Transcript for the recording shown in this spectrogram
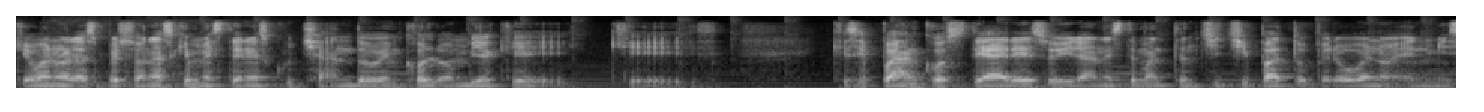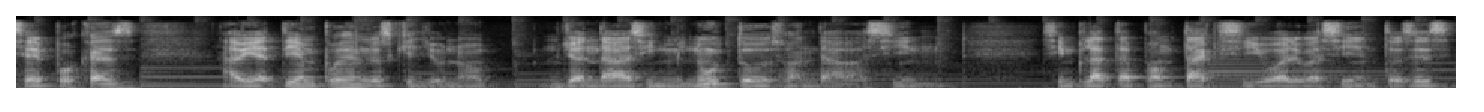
que bueno, las personas que me estén escuchando en Colombia que, que, que se puedan costear eso y irán este man tan chichipato. Pero bueno, en mis épocas había tiempos en los que yo no, yo andaba sin minutos o andaba sin, sin plata para un taxi o algo así. Entonces,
